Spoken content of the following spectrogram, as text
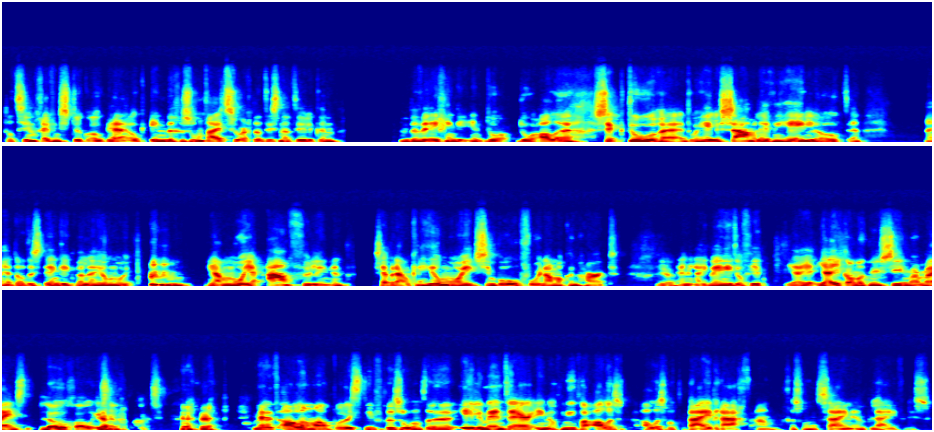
dat zingevingsstuk ook, hè, ook in de gezondheidszorg, dat is natuurlijk een, een beweging die in, door, door alle sectoren en door de hele samenleving heen loopt. En nou ja, dat is denk ik wel een heel mooi, ja, mooie aanvulling. En ze hebben daar ook een heel mooi symbool voor, namelijk een hart. Ja. En ik weet niet of je, ja, jij kan het nu zien, maar mijn logo is een hart. Ja. Met allemaal positief gezonde elementen erin. Of in ieder geval alles, alles wat bijdraagt aan gezond zijn en blijven. Dus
